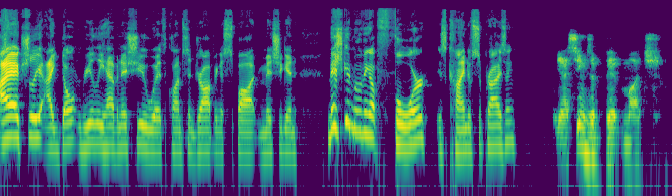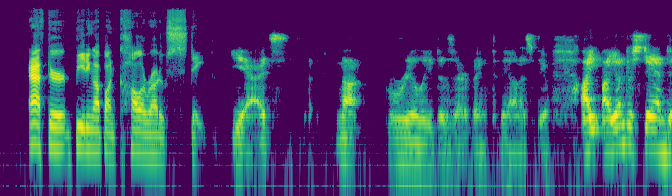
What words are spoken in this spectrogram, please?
I actually I don't really have an issue with Clemson dropping a spot. Michigan, Michigan moving up four is kind of surprising Yeah, seems a bit much. after beating up on Colorado State. Yeah, it's not really deserving to be honest with you. I I understand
